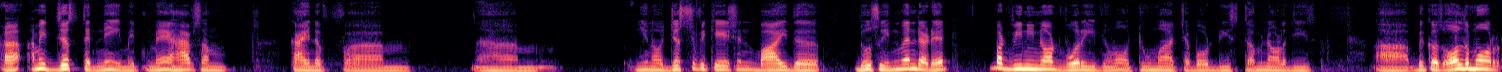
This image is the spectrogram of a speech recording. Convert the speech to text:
Uh, I mean just the name it may have some kind of um, um, you know justification by the those who invented it but we need not worry you know too much about these terminologies uh, because all the more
